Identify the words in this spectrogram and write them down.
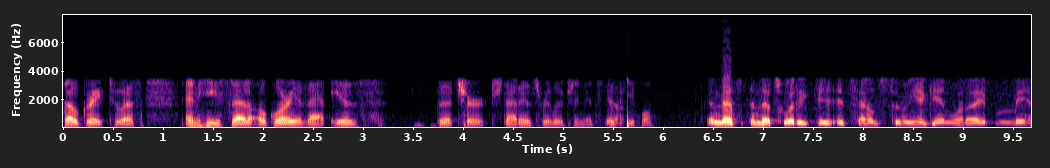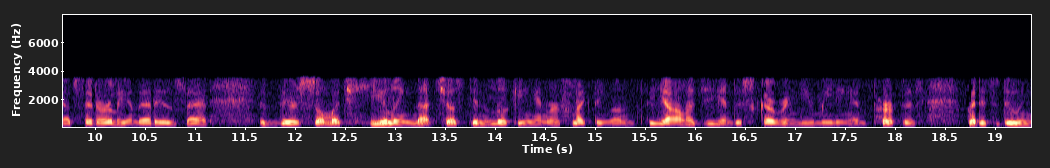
so great to us. And he said, oh, Gloria, that is the church. That is religion. It's yeah. the people. And that's and that's what it, it sounds to me again. What I may have said earlier, and that is that there's so much healing, not just in looking and reflecting on theology and discovering new meaning and purpose, but it's doing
